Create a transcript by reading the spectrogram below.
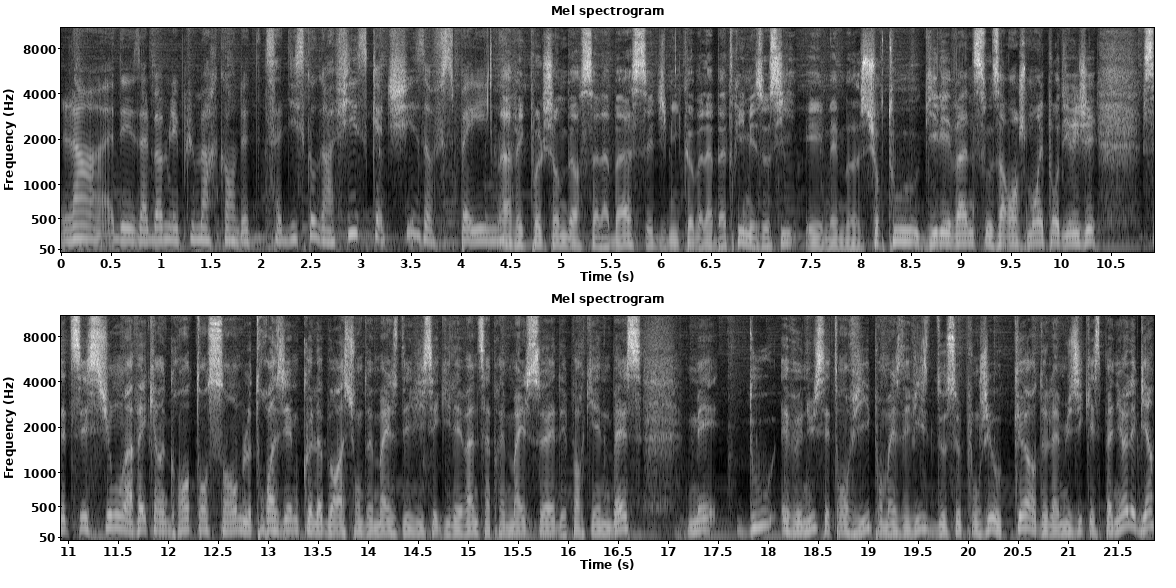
l'un des albums les plus marquants de sa discographie, Sketches of Spain. Avec Paul Chambers à la basse et Jimmy Cobb à la batterie, mais aussi et même surtout Gil Evans aux arrangements. Et pour diriger cette session avec un grand ensemble, troisième collaboration de Miles Davis et Gil Evans après Miles Head et Porky and Bess. Mais d'où est venue cette envie pour Miles Davis de se plonger au cœur de la musique espagnole? Eh bien,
